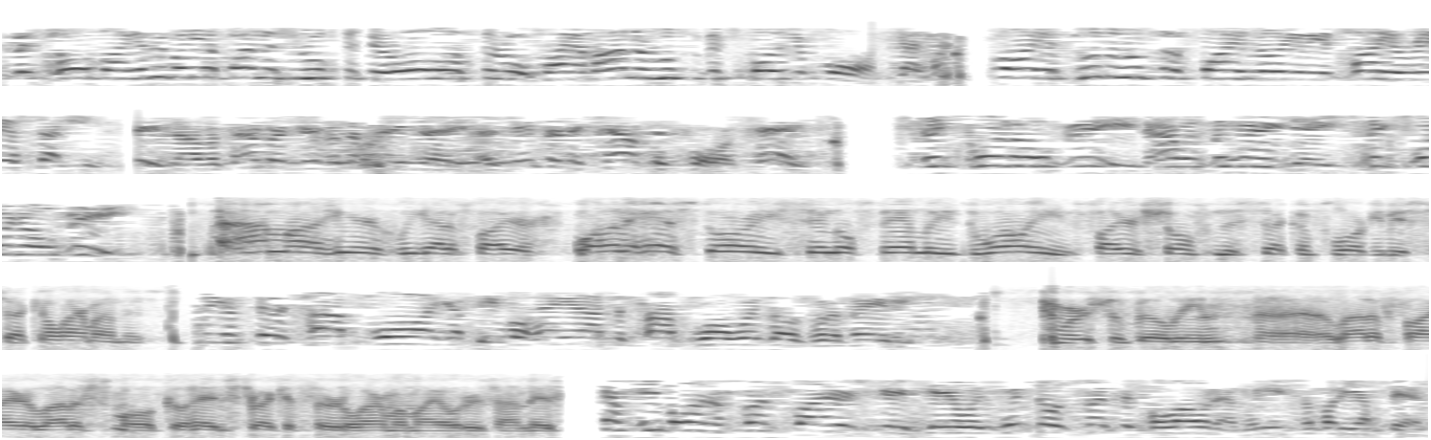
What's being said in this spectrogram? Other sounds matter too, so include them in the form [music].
I've been told by everybody up on this roof that they're all off the roof. I am on the roof of exposure four. Got fire through the roof of the fire building in the entire rear section. Now remember, given the payday, has he been accounted for? Okay. 610B, that was the name date, 610B. I'm uh, here. We got a fire. One and a half story, single family dwelling. Fire shown from the second floor. Give me a second alarm on this. Getting up to the top floor, I got people hanging out the top floor windows with a baby. Commercial building, uh, a lot of fire, a lot of smoke. Go ahead and strike a third alarm on my orders on this. Got people on the front fire escape here with windows vented below them. We need somebody up there.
